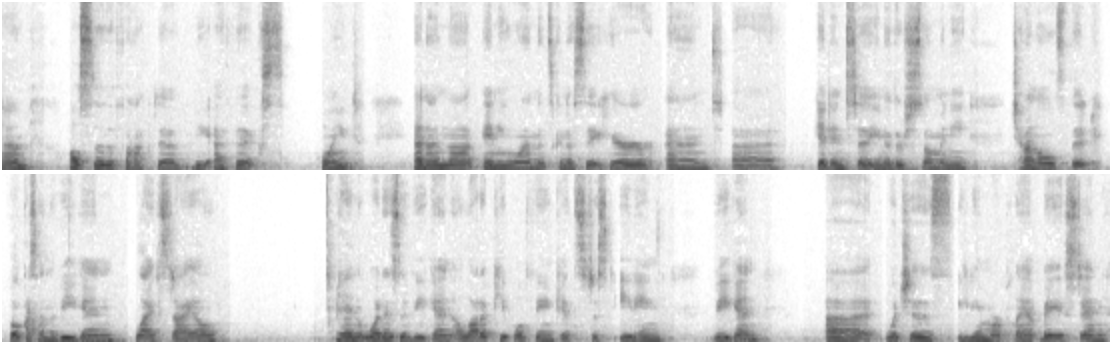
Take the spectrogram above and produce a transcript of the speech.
um, also the fact of the ethics point. And I'm not anyone that's going to sit here and uh, get into you know there's so many channels that focus on the vegan lifestyle. And what is a vegan? A lot of people think it's just eating vegan, uh, which is eating more plant based and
